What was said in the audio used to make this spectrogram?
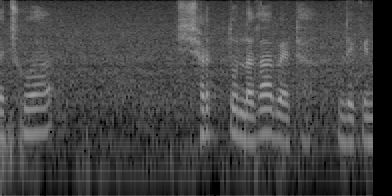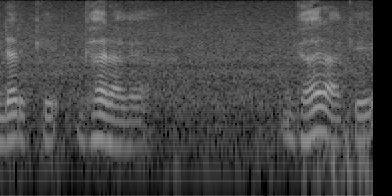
कछुआ शर्त तो लगा बैठा, लेकिन डर के घर आ गया। घर आके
